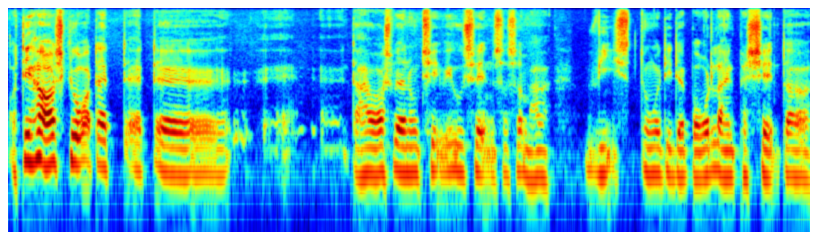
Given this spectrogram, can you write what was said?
og det har også gjort, at, at øh, der har også været nogle tv-udsendelser, som har vist nogle af de der borderline-patienter,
